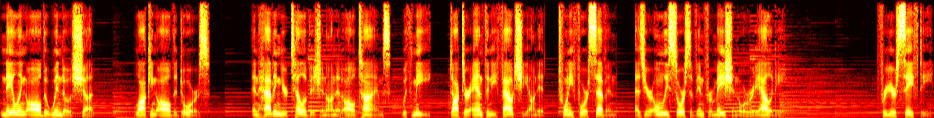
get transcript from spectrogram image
Nailing all the windows shut, locking all the doors, and having your television on at all times, with me, Dr. Anthony Fauci, on it 24 7 as your only source of information or reality. For your safety.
